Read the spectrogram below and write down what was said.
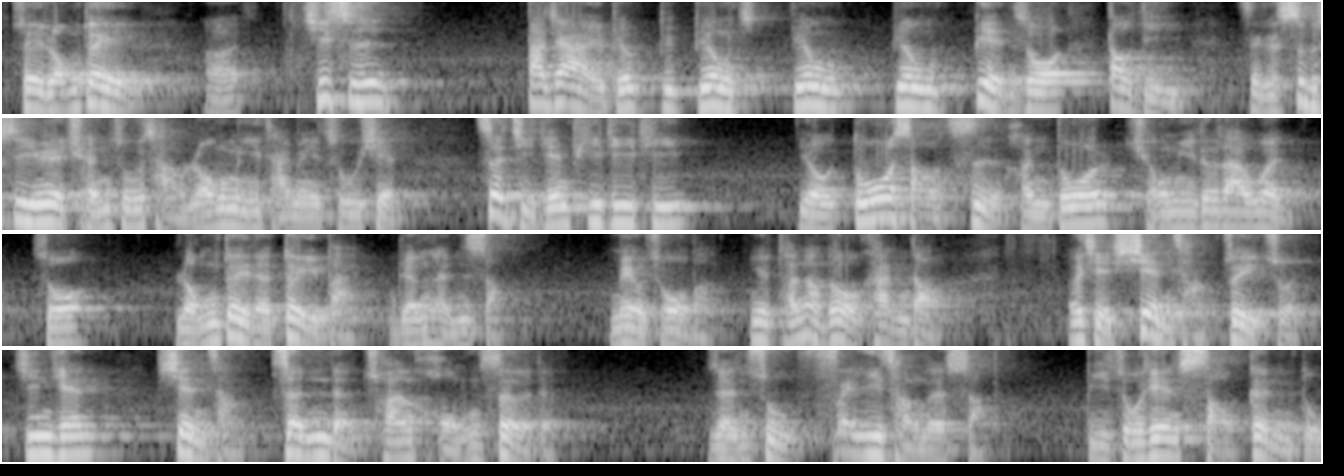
所以龙队呃，其实大家也不用不不用不用不用辩说到底这个是不是因为全主场龙迷才没出现？这几天 PTT。有多少次，很多球迷都在问说，龙队的对板人很少，没有错吧？因为团长都有看到，而且现场最准。今天现场真的穿红色的人数非常的少，比昨天少更多。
